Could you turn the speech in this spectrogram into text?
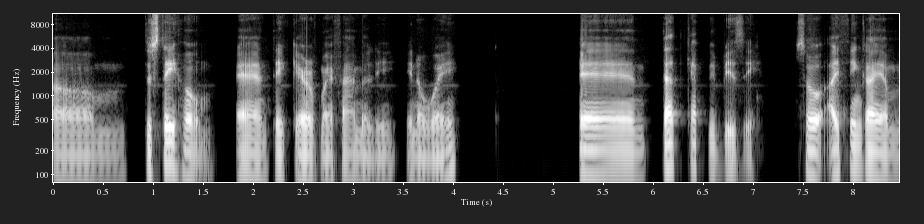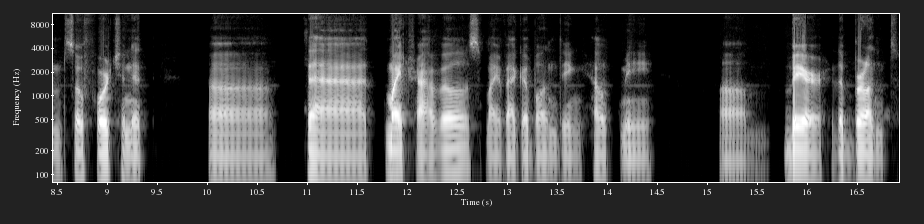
um, to stay home and take care of my family in a way and that kept me busy. So I think I am so fortunate uh, that my travels, my vagabonding helped me um, bear the brunt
